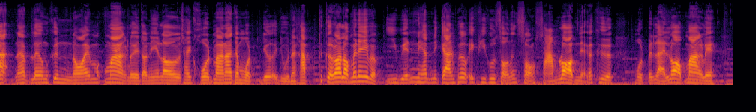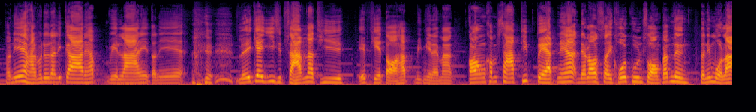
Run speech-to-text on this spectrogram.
ละนะครับ เริ่มขึ้นน้อยมากๆ เลยตอนนี้เราใช้โค้ดมาน่าจะหมดเยอะอยู่นะครับ ถ้าเกิดว่าเราไม่ได้แบบอีเวนต์นะครับในการเพิ่ม XP คูณ2ทั้ง 2 3 รอบเนี่ย ก็คือหมดไปหลายรอบมากเลย ตอนนี้หันมาดูนาฬิกานะครับ เวลานี่ตอนนี้ เหลือแค่ 23 นาที FK ต่อครับไม่มีอะไรมาก กล่องคำสาปที่8นะฮะเดี๋ยวเราใส่โค้ดคูณ2แป๊บหนึ่งตอนนี้หมดละ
